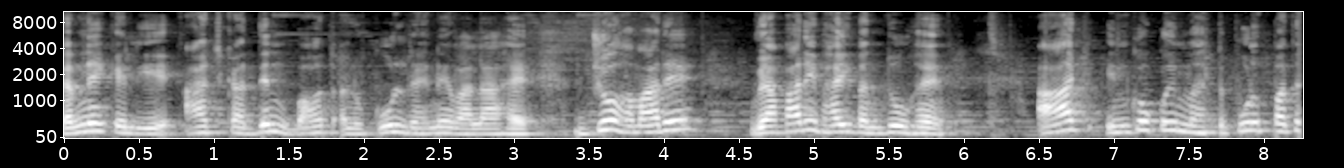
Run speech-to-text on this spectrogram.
करने के लिए आज का दिन बहुत अनुकूल रहने वाला है। जो हमारे व्यापारी भाई बंधु हैं आज इनको कोई महत्वपूर्ण पद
